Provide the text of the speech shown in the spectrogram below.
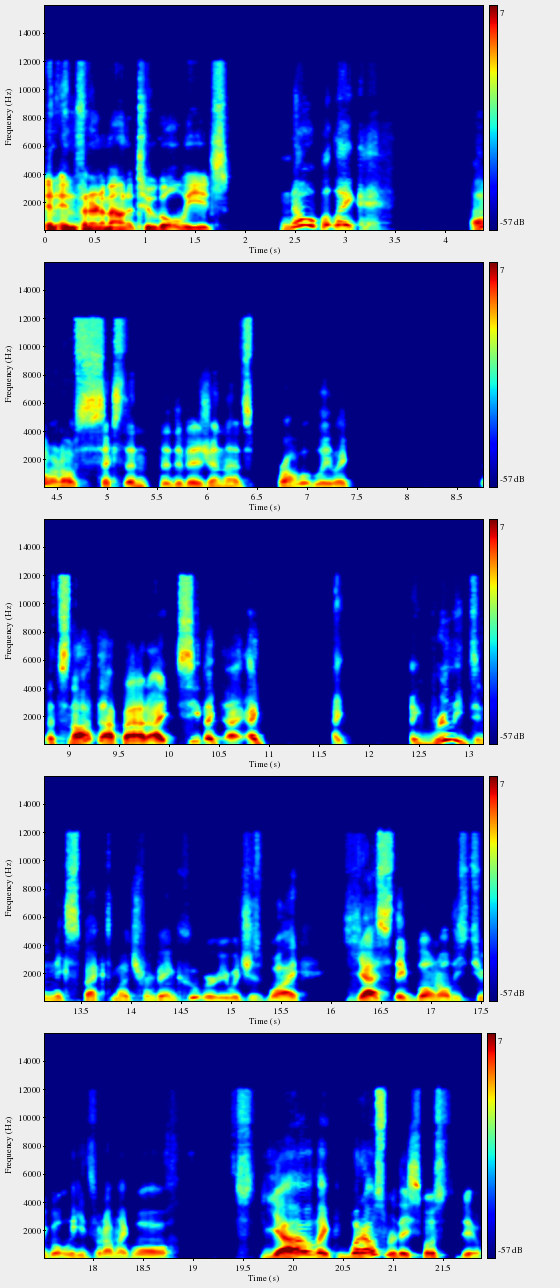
an infinite amount of two goal leads. No, but like I don't know, sixth in the division. That's probably like that's not that bad. I see, like I, I, I, I really didn't expect much from Vancouver, which is why, yes, they've blown all these two goal leads, but I'm like, well, yeah, like what else were they supposed to do?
